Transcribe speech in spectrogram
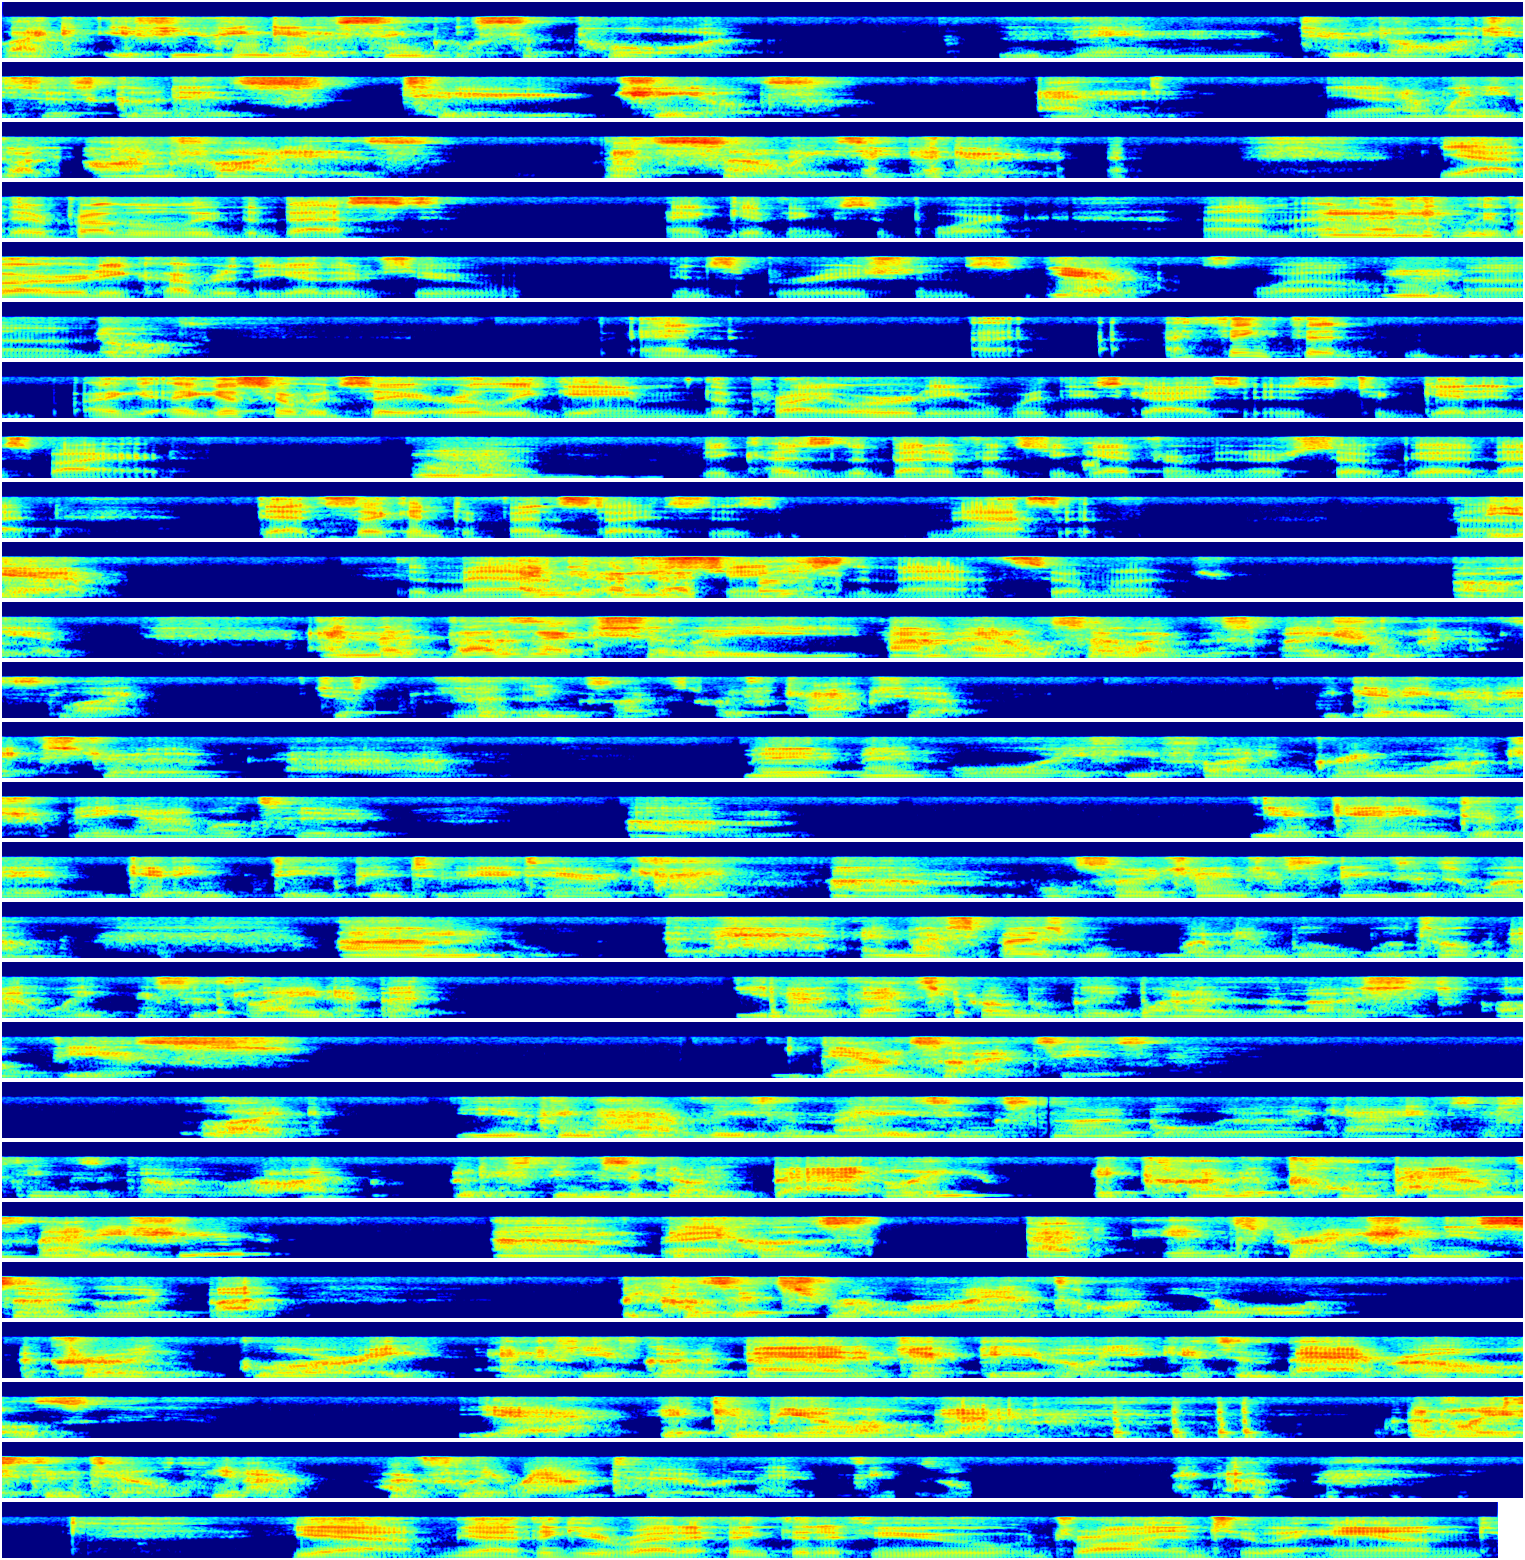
like, if you can get a single support, then two dodge is as good as two shields. And Yeah. and when you got nine fighters, that's so easy to do. Yeah, they're probably the best at giving support. Um, I, I think we've already covered the other two inspirations Yeah, as well. Mm, Um, sure. and I, I think that I, I guess I would say early game the priority with these guys is to get inspired Mhm. um, because the benefits you get from it are so good that that second defense dice is massive. Um, yeah. the math And- and just changes does- the math so much. Oh yeah, and that does actually, um, and also like the spatial maths, like just for Mhm. things like swift capture, getting that extra um, movement, or if you're fighting Grymwatch, being able to, um, yeah, get into their, getting deep into their territory, um, also changes things as well. Um, and I suppose, I mean, we'll, we'll talk about weaknesses later, but you know, that's probably one of the most obvious downsides is like you can have these amazing snowball early games if things are going right, but if things are going badly, it kind of compounds that issue. um, Right. because that inspiration is so good, but because it's reliant on your accruing glory, and if you've got a bad objective or you get some bad rolls, yeah, it can be a long game. At least until you know, hopefully round two, and then things will pick up. Yeah, yeah, I think you're right. I think that if you draw into a hand,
